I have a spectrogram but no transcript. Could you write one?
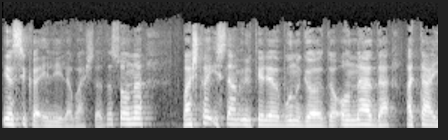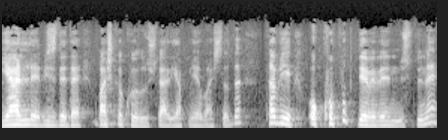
İrsika eliyle başladı. Sonra başka İslam ülkeleri bunu gördü. Onlar da hatta yerli bizde de başka kuruluşlar yapmaya başladı. Tabii o kopuk devrenin üstüne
